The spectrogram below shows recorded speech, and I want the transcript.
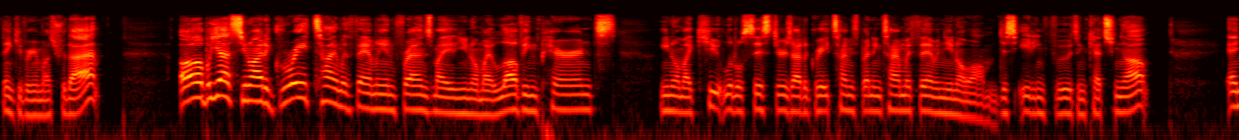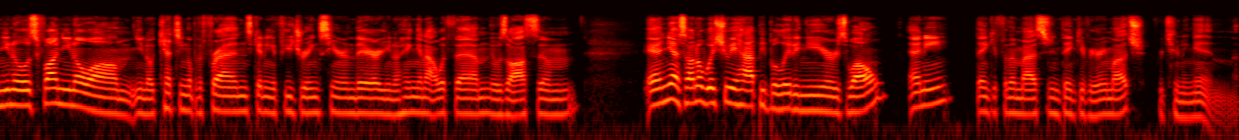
Thank you very much for that. Uh, but yes, you know, I had a great time with family and friends, my, you know, my loving parents, you know, my cute little sisters. I had a great time spending time with them and, you know, um, just eating foods and catching up. And, you know, it was fun, you know, um, you know, catching up with friends, getting a few drinks here and there, you know, hanging out with them. It was awesome. And yes, I want to wish you a happy belated New Year as well. Annie, thank you for the message and thank you very much for tuning in.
